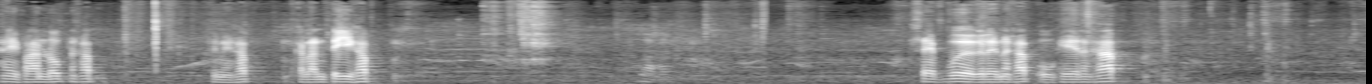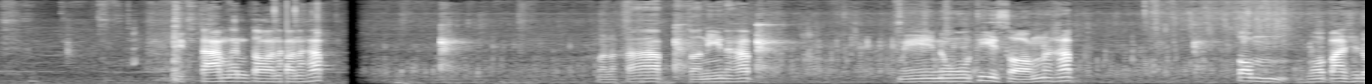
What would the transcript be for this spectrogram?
ให้พานลบนะครับเป็นไงครับการันตีครับแซบเวอร์กันเลยนะครับ โอเคนะครับ ติดตามกันต่อนะครับ มาแล้วครับ ตอนนี้นะครับ เมนูที่สองนะครับ ต้มหัวปลาชะโด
